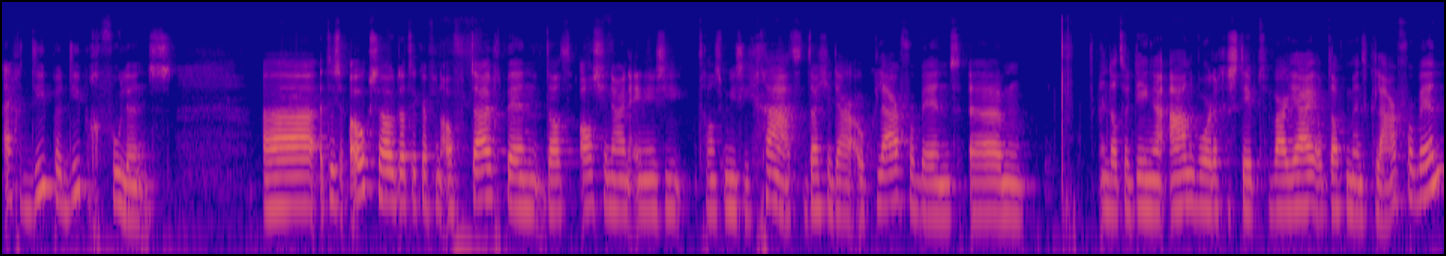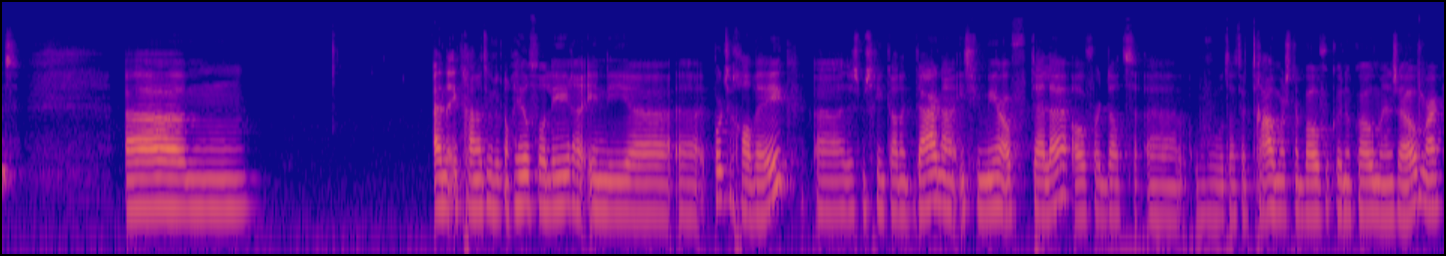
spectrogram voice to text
echt diepe, diepe gevoelens. Uh, het is ook zo dat ik ervan overtuigd ben dat als je naar een energietransmissie gaat, dat je daar ook klaar voor bent. Um, en dat er dingen aan worden gestipt waar jij op dat moment klaar voor bent. Um, en ik ga natuurlijk nog heel veel leren in die uh, uh, Portugalweek. Uh, dus misschien kan ik daarna iets meer over vertellen. Over dat bijvoorbeeld dat er trauma's naar boven kunnen komen en zo. Maar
